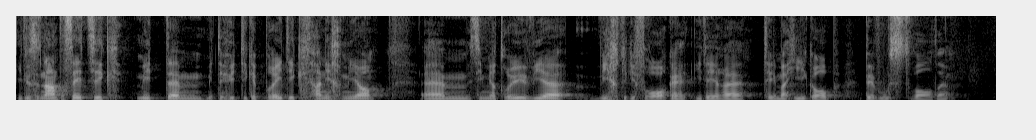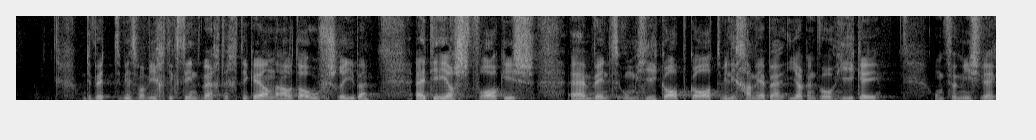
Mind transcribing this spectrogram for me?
In der Auseinandersetzung mit, ähm, mit der heutigen Predigt habe ich mir ähm, sind mir drei wie wichtige Fragen in diesem Thema Hingabe bewusst worden. Und weil sie mir wichtig sind, möchte ich die gerne auch hier aufschreiben. Äh, die erste Frage ist, äh, wenn es um Hingabe geht, weil ich kann eben irgendwo hingehen. Und für mich war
